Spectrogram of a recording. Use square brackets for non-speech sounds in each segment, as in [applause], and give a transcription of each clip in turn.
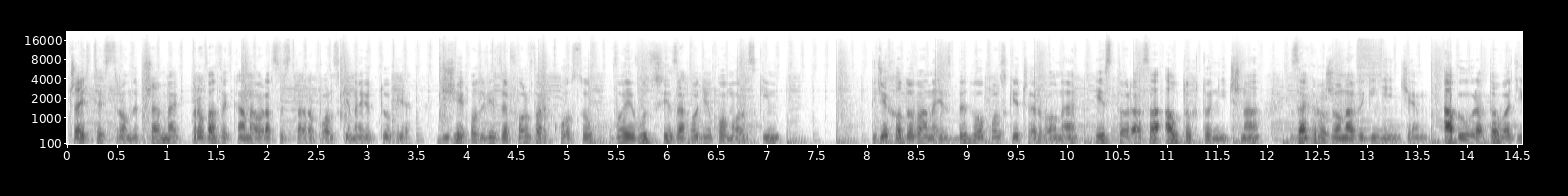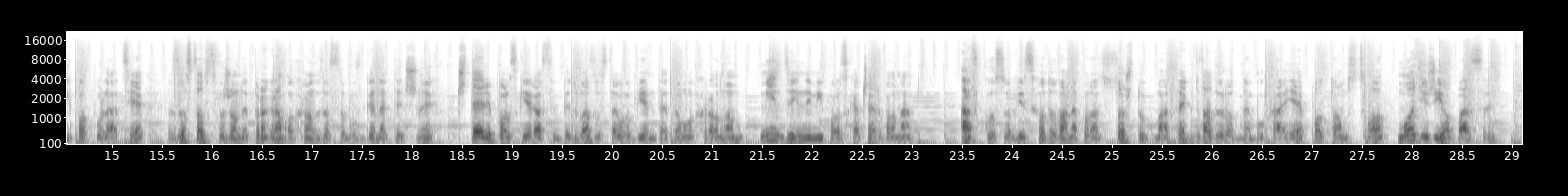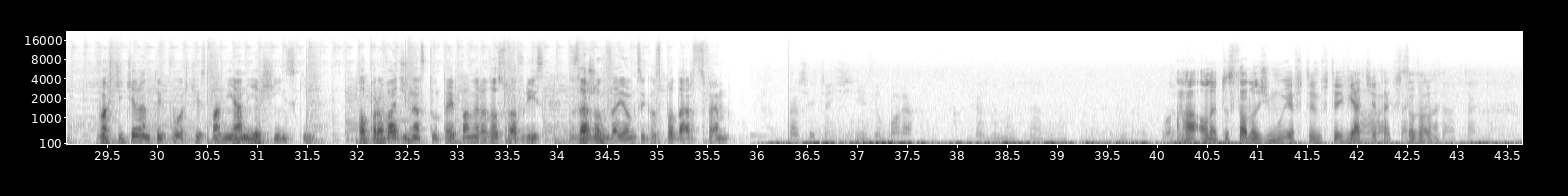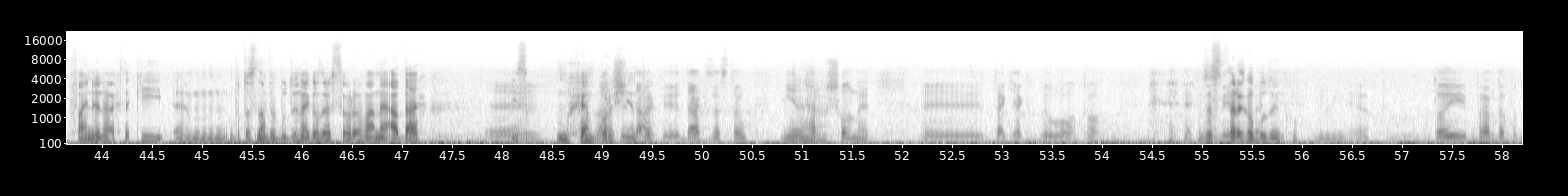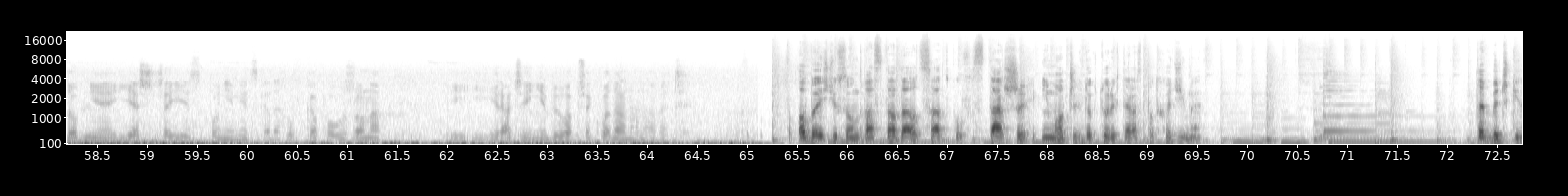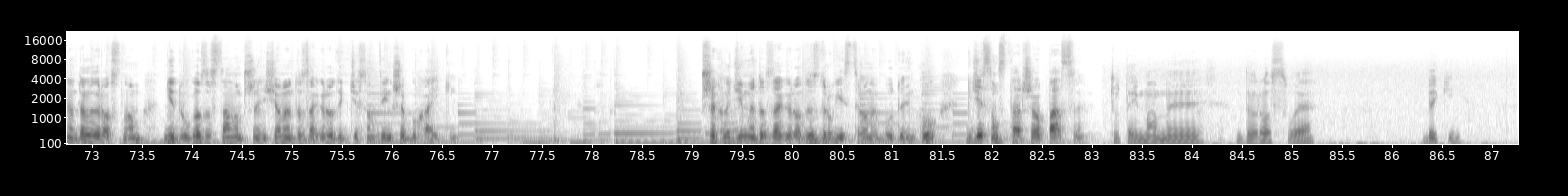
Cześć, z tej strony Przemek, prowadzę kanał Rasy Staropolskie na YouTubie. Dzisiaj odwiedzę folwark Kłosów w województwie zachodniopomorskim, gdzie hodowane jest bydło polskie czerwone. Jest to rasa autochtoniczna, zagrożona wyginięciem. Aby uratować ich populację, został stworzony program ochrony zasobów genetycznych. Cztery polskie rasy bydła zostały objęte tą ochroną, m.in. polska czerwona. A w Kłosowie jest hodowane ponad 100 sztuk matek, dwa dorodne bukaje, potomstwo, młodzież i opasy. Właścicielem tych włości jest pan Jan Jasiński. Oprowadzi nas tutaj pan Radosław Lis, zarządzający gospodarstwem. W dalszej części jest obora. W każdym bądź razie. Aha, one tu stado zimuje w tym, w tej wiacie, tak? W Tak, stodole. tak, tak, tak. Fajny dach, taki, bo to jest nowy budynek, odrestaurowany, a dach E, Jest mchem to porośnięty. Tak, e, dach został nienaruszony tak jak było to [laughs] ze starego budynku. e, To i prawdopodobnie jeszcze jest po niemiecka dachówka położona i, i, i raczej nie była przekładana nawet. W obejściu są dwa stada odsadków, starszych i młodszych, do których teraz podchodzimy. Te byczki nadal rosną, niedługo zostaną przeniesione do zagrody, gdzie są większe buchajki. Przechodzimy do zagrody z drugiej strony budynku, gdzie są starsze opasy. Tutaj mamy dorosłe byki.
